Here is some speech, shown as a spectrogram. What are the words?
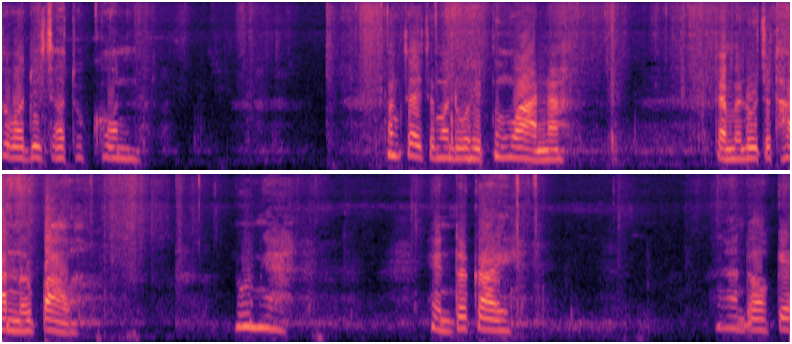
สวัสดีจ้าทุกคน ตั้งใจจะมาดูเห็ดพึ่งหวานนะ แต่ไม่รู้จะทันหรือเปล่า นู่นไง เห็นตะไกงานดอกแก่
